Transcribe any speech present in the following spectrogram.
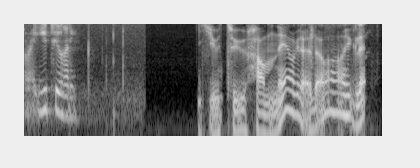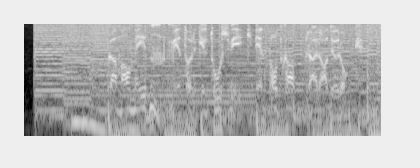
all right, you too, honey. You too, honey og greier. Det var hyggelig. Gammal Maiden med Torkel Thorsvik. En podkast fra Radio Rock.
